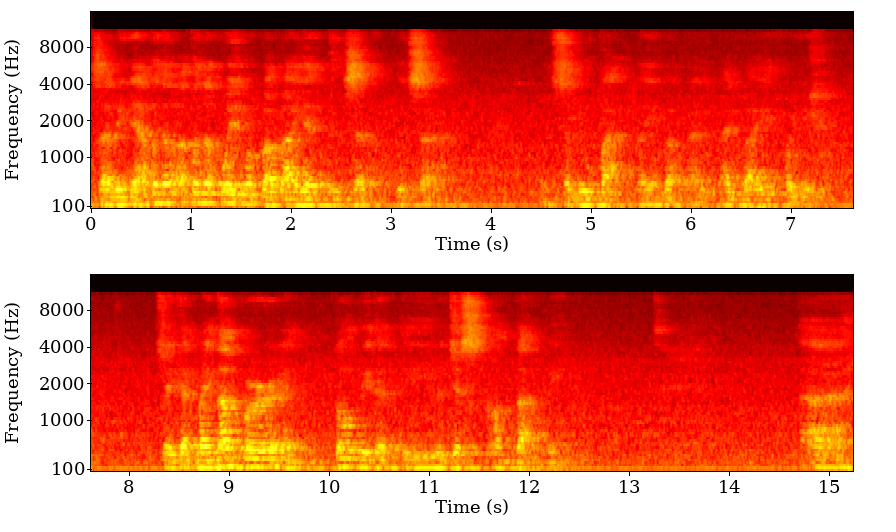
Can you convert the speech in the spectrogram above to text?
sabi niya, ako na, ako na po yung magbabayad dun sa, dun sa, dun sa lupa. Ngayon ba, I'll, I'll buy it for you. So he got my number and told me that he would just contact me. Uh,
